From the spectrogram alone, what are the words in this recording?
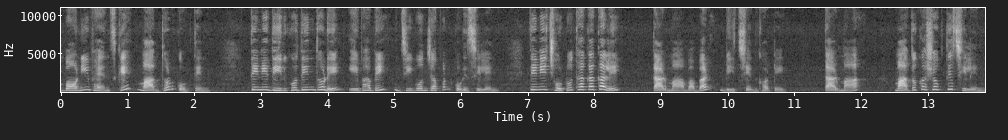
বনি ভ্যান্সকে মারধর করতেন। তিনি দীর্ঘদিন ধরে এভাবেই জীবনযাপন করেছিলেন। তিনি ছোট থাকাকালে তার মা বাবার বিচ্ছেদ ঘটে। তার মা মাদকাসক্তি ছিলেন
